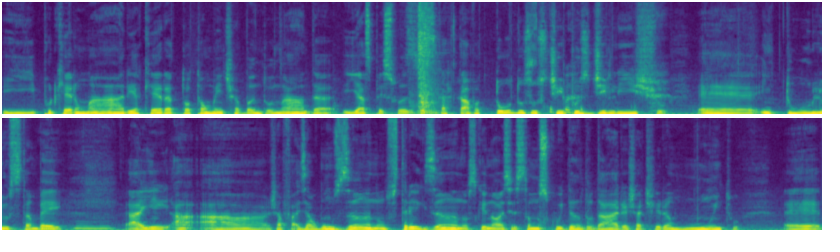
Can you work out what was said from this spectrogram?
e porque era uma área que era totalmente abandonada e as pessoas descartavam todos os Desculpa. tipos de lixo, é, entulhos também. Uhum. Aí a, a, já faz alguns anos, três anos que nós estamos cuidando da área, já tiramos muito é,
